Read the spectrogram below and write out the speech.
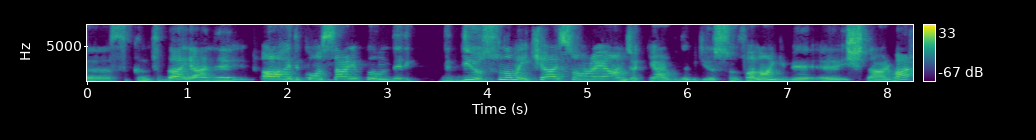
e, sıkıntıda. Yani ah hadi konser yapalım dedik diyorsun ama iki ay sonraya ancak yer bulabiliyorsun falan gibi e, işler var.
